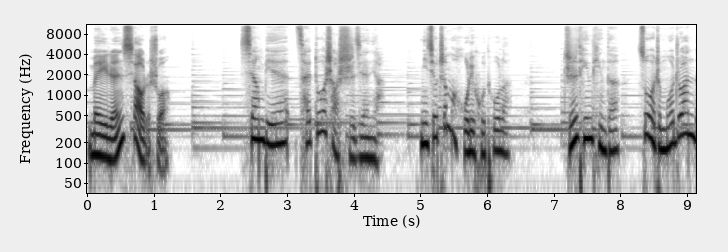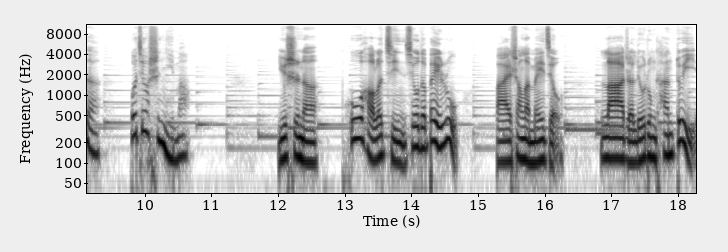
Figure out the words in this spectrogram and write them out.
美人笑着说：“相别才多少时间呀，你就这么糊里糊涂了？”直挺挺的坐着磨砖的，不就是你吗？于是呢，铺好了锦绣的被褥，摆上了美酒，拉着刘仲堪对饮，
